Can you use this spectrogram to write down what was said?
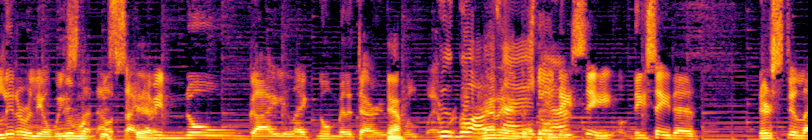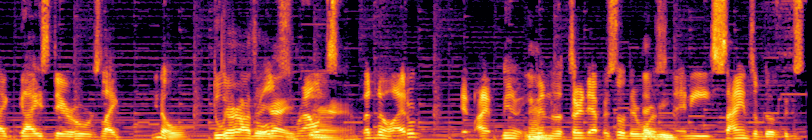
literally a wasteland outside. yeah. I mean, no guy like no military Yeah. will ever. We'll go gotta outside. understand. Although Yeah. they say they say that there's still like guys there who who's like you know doing There are other patrols, guys, rounds, yeah. but no, I don't. I you know even in the third episode there wasn't Agreed. any signs of those because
